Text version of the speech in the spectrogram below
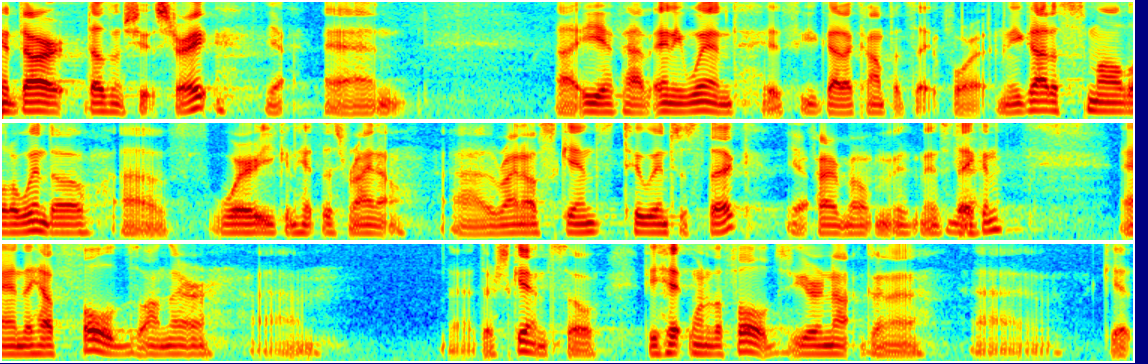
a dart doesn't shoot straight. Yeah. And uh, you have have any wind. It's you got to compensate for it. And you got a small little window of where you can hit this rhino. Uh, the rhino skin's two inches thick, Yeah. if I'm not mi- mistaken, and they have folds on their um, uh, their skin. So if you hit one of the folds, you're not gonna uh, get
